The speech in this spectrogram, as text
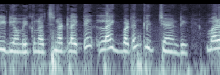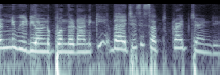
వీడియో మీకు నచ్చినట్లయితే లైక్ బటన్ క్లిక్ చేయండి. మరిన్ని వీడియోలను పొందడానికి దయచేసి సబ్స్క్రైబ్ చేయండి.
